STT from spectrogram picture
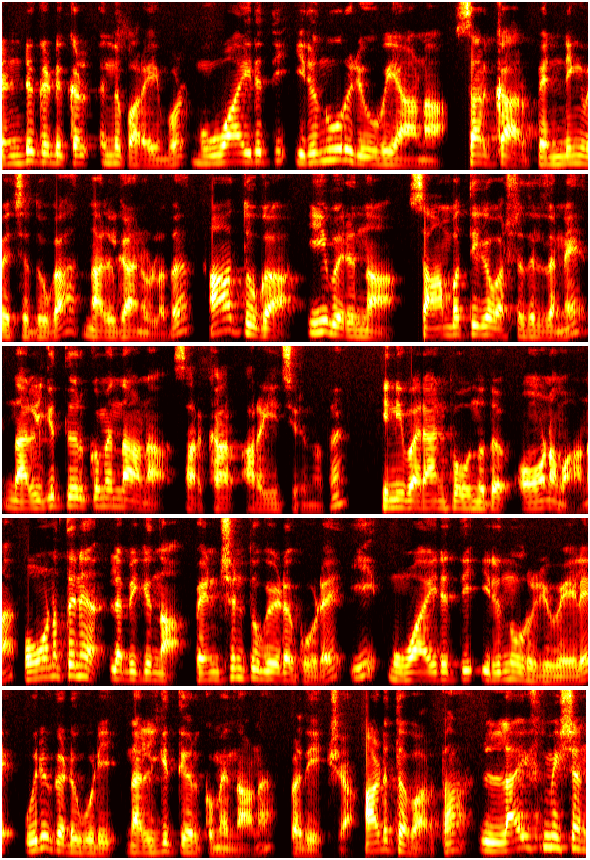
രണ്ട് ഗഡുക്കൾ എന്ന് പറയുമ്പോൾ മൂവായിരത്തി ഇരുന്നൂറ് രൂപയാണ് സർക്കാർ പെൻഡിംഗ് വെച്ച തുക നൽകാനുള്ളത്. ആ തുക ഈ വരുന്ന സാമ്പത്തിക വർഷത്തിൽ തന്നെ നൽകി തീർക്കുമെന്നാണ് സർക്കാർ അറിയിച്ചിരുന്നത്. ഇനി വരാൻ പോകുന്നത് ഓണമാണ്. ഓണത്തിന് ലഭിക്കുന്ന പെൻഷൻ തുകയുടെ കൂടെ ഈ മൂവായിരത്തി ഇരുന്നൂറ് രൂപയിലെ ഒരു ഗഡു കൂടി നൽകി തീർക്കുമെന്നാണ് പ്രതീക്ഷ. അടുത്ത വാർത്ത ലൈഫ് മിഷൻ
